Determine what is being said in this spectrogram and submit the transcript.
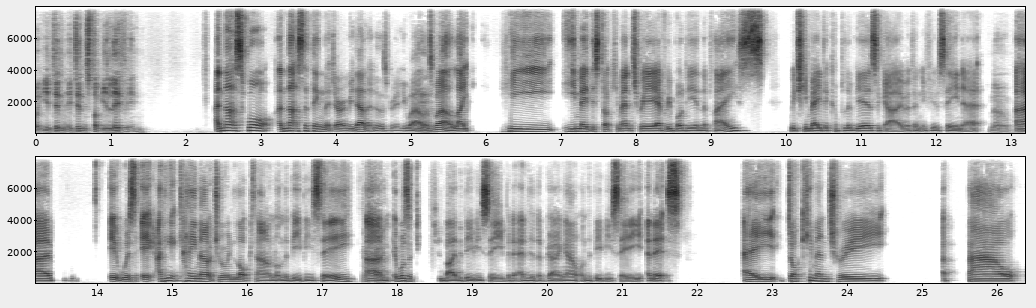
but you didn't. It didn't stop you living. and that's what and that's the thing that jeremy deller does really well Mm. as well like he he made this documentary everybody in the place which he made a couple of years ago i don't know if you've seen it No. um it was it, i think it came out during lockdown on the bbc um it wasn't commissioned by the bbc but it ended up going out on the bbc and it's a documentary about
